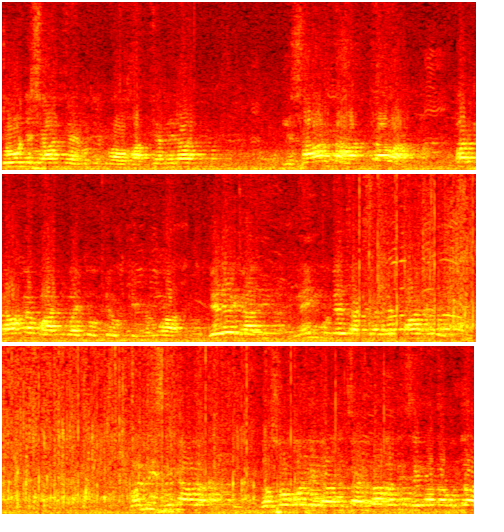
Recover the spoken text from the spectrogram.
ਚੋਣ ਨਿਸ਼ਾਨ ਤੇ ਮੁੱਤੇ ਪਾਓ ਹੱਥ ਹੈ ਮੇਰਾ। ਨਿਸ਼ਾਨ ਦਾ ਹੱਥ ਦਾ ਵਾ, ਪਰ ਕੰਮ ਮੈਂ ਪਾਰਟੀ ਵਾਈ ਤੋਂ ਉੱਤੇ ਉੱਠ ਕੇ ਕਰੂੰਗਾ ਜਿਹੜੇ ਗਾਲੀ ਨਹੀਂ ਮੁੱਦੇ ਚੱਕ ਸਕਦੇ ਪੰਜ ਬੰਦੀ ਸਿੰਘਾਂ ਦਾ, ਦੱਸੋ ਕੋਈ ਗੱਲ ਸਕਦਾ ਬੰਦੀ ਸਿੰਘਾਂ ਦਾ ਮੁੱਦਾ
